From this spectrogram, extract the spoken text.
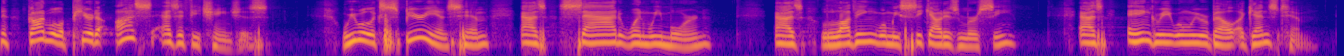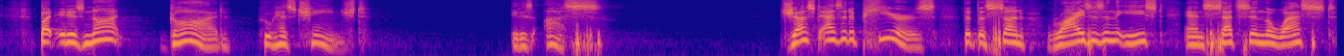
Now, God will appear to us as if he changes. We will experience him as sad when we mourn, as loving when we seek out his mercy, as angry when we rebel against him. But it is not God who has changed, it is us. Just as it appears that the sun rises in the east and sets in the west,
